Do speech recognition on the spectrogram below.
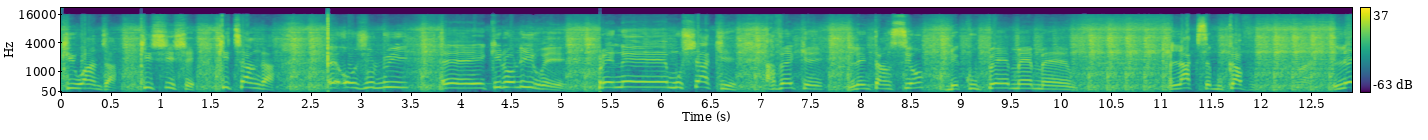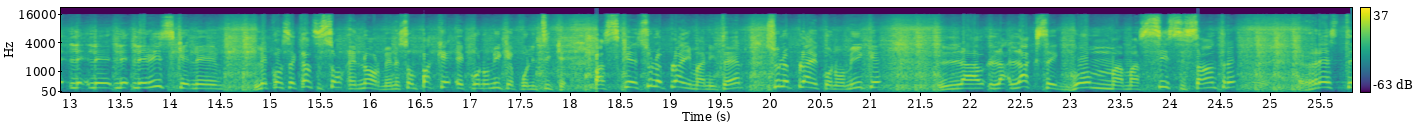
Kiwanja, Kishishe, Kichanga, aujourd'hui euh, Kirolirwe. Prenez Mouchaki avec euh, l'intention de couper même euh, l'axe Bukavu. Les, les- les- les- les risques, les, conséquences sont énormes, elles ne sont pas que économiques et politiques. Parce que sur le plan humanitaire, sur le plan économique, la- la- l'axe Goma-Massis Centre reste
